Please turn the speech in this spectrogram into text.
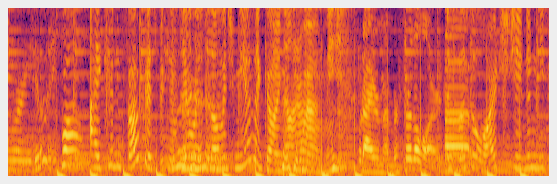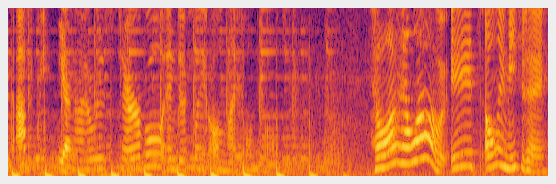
What were you doing? well, I couldn't focus because there was so much music going on around me. Is What I remember for the large. Is this uh, a large? She didn't even ask me. yeah. Yeah, it was terrible and definitely all my own fault. Hello, hello! It's only me today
